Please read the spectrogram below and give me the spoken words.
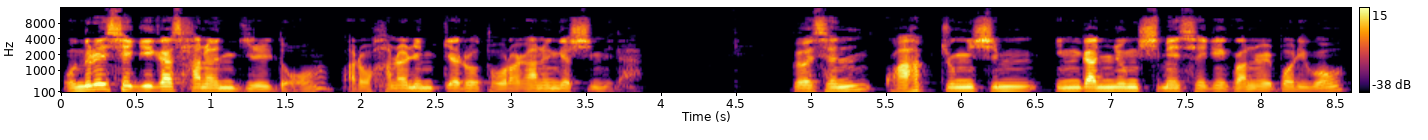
오늘의 세계가 사는 길도 바로 하나님께로 돌아가는 것입니다. 그것은 과학 중심, 인간 중심의 세계관을 버리고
